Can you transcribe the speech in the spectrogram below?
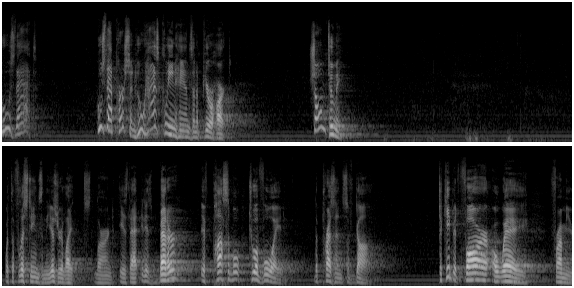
who's that? Who's that person? Who has clean hands and a pure heart? Show him to me. What the Philistines and the Israelites learned is that it is better, if possible, to avoid the presence of God, to keep it far away from you,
